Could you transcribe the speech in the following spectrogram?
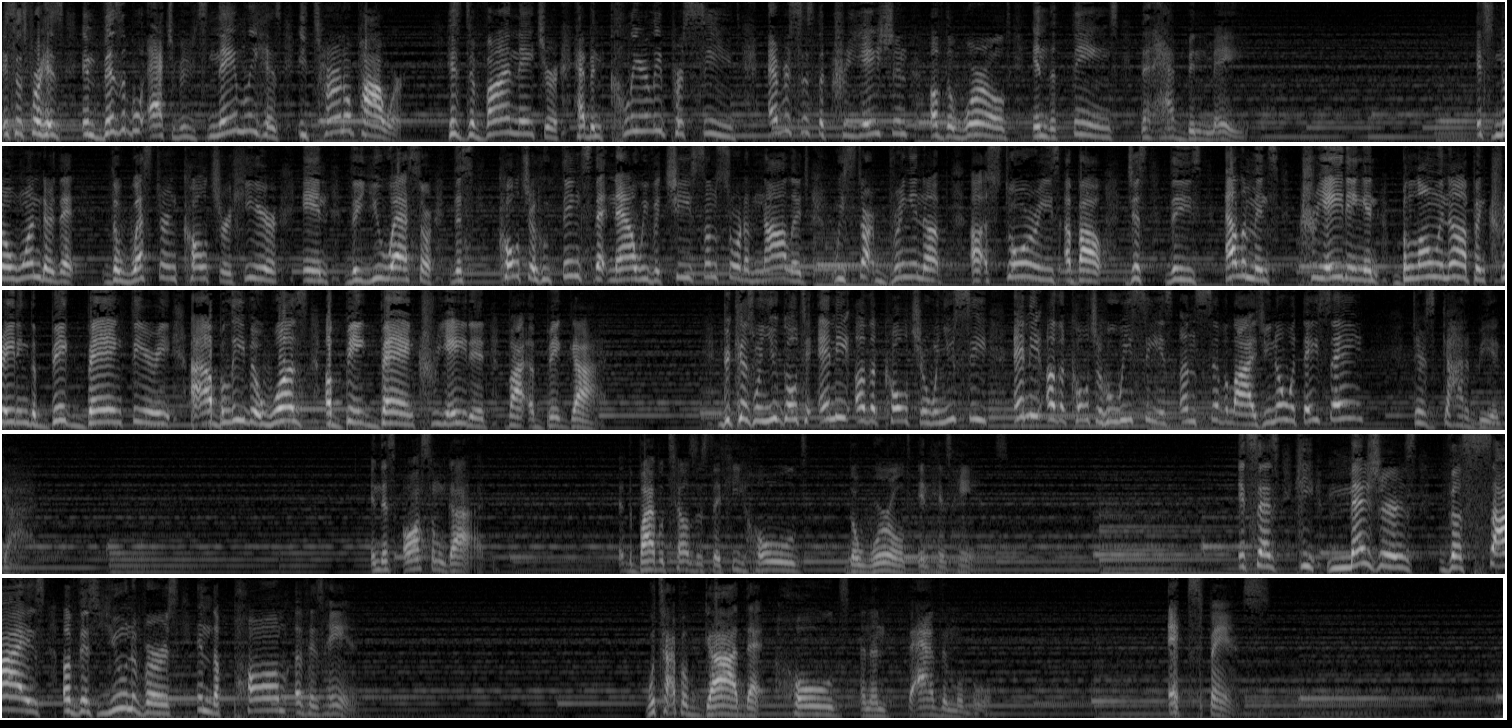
It says, For his invisible attributes, namely his eternal power, his divine nature had been clearly perceived ever since the creation of the world in the things that have been made. It's no wonder that the Western culture here in the U.S. or this culture who thinks that now we've achieved some sort of knowledge, we start bringing up uh, stories about just these elements creating and blowing up and creating the Big Bang Theory. I believe it was a Big Bang created by a big God. Because when you go to any other culture, when you see any other culture who we see is uncivilized, you know what they say? There's got to be a God. And this awesome God, the Bible tells us that He holds the world in His hands. It says He measures the size of this universe in the palm of His hand. What type of God that holds an unfathomable expanse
